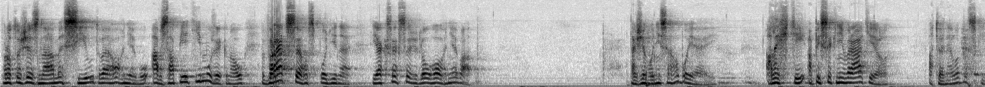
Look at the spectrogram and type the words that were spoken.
protože známe sílu tvého hněvu a v zapětí mu řeknou, vrať se, hospodine, jak se chceš dlouho hněvat. Takže oni se ho bojejí, ale chtějí, aby se k ním vrátil. A to je nelogický.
